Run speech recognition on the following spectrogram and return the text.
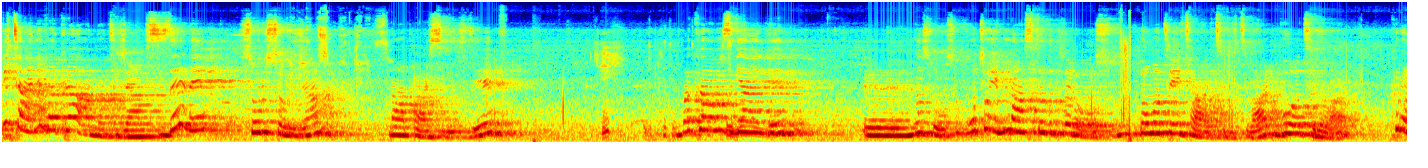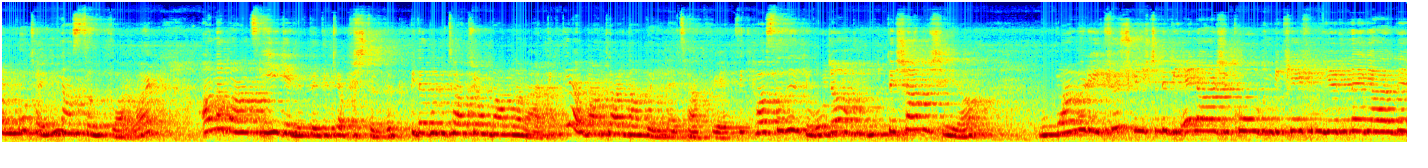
bir tane vaka anlatacağım size ve soru soracağım. Ne yaparsınız diye. Vakamız geldi. Ee, nasıl olsun? Otoimmün hastalıkları olsun. Romatoid artriti var, guatırı var. Kronik otoimmün hastalıklar var. Ana bant iyi gelir dedik, yapıştırdık. Bir de glutatyon damla verdik. Diğer bantlardan da yine takviye ettik. Hasta dedi ki, hocam muhteşem bir şey ya. Ben böyle 2-3 gün içinde bir enerjik oldum, bir keyfim yerine geldi.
